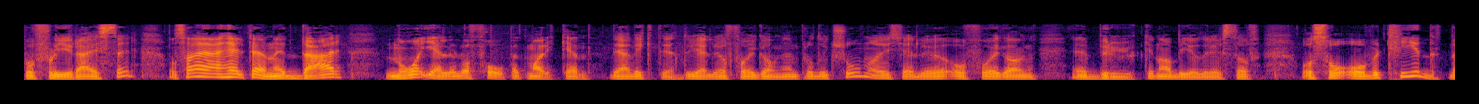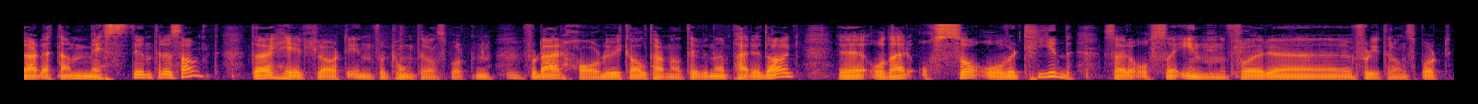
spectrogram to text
på, flyreiser. Og så er jeg helt enig. Der, Nå gjelder det å få opp et marked. Det er viktig. Det gjelder å få i gang en produksjon, og det gjelder å få i gang eh, bruken av biodrivstoff. Og så over tid, der dette er mest interessant, det er helt klart innenfor tungtransporten. For der har du ikke alternativene per i dag. Eh, og det er også over tid, så er det også innenfor eh, flytransport,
